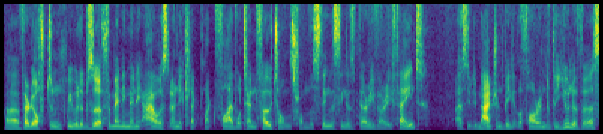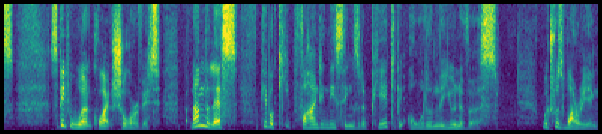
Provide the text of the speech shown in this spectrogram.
Uh, very often we would observe for many, many hours and only collect like five or ten photons from this thing. This thing is very, very faint, as you'd imagine, being at the far end of the universe. So people weren't quite sure of it. But nonetheless, people keep finding these things that appear to be older than the universe, which was worrying.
